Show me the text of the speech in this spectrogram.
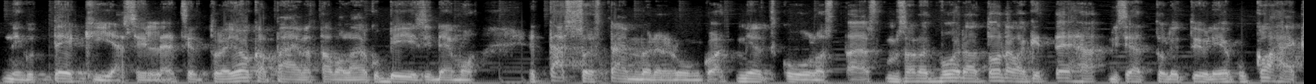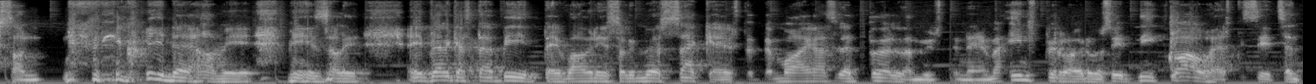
niin kuin tekijä sille, että sieltä tulee joka päivä tavallaan joku demo, että tässä olisi tämmöinen runko, että miltä kuulostaa. Ja kun mä sanoin, että voidaan todellakin tehdä, niin sieltä tuli tyyli joku kahdeksan niin kuin idea, mihin, mihin se oli, ei pelkästään biittejä, vaan niissä oli myös säkeistä, että mä oon ihan silleen pöllämystinen. Ja mä inspiroidun siitä niin kauheasti siitä sen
